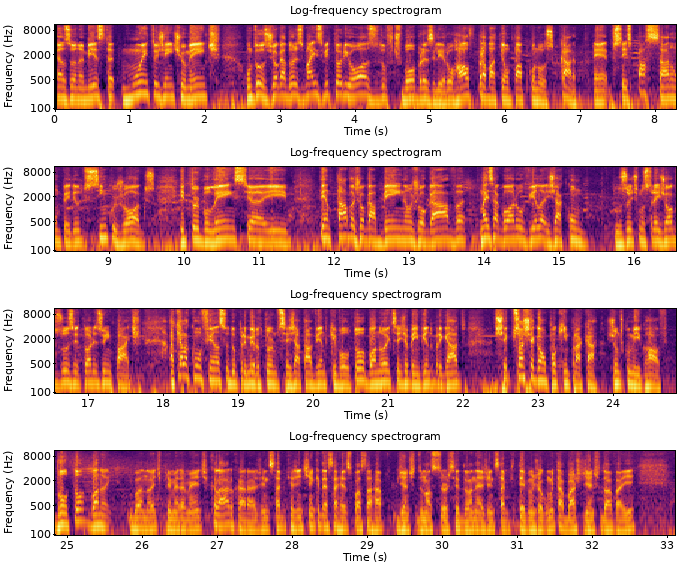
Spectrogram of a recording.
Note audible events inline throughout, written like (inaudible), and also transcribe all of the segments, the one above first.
a zona mista, muito gentilmente, um dos jogadores mais vitoriosos do futebol brasileiro, o Ralf, para bater um papo conosco. Cara, é, vocês passaram um período de cinco jogos e turbulência e tentava jogar bem, não jogava, mas agora o Vila já com os últimos três jogos, duas vitórias e um empate. Aquela confiança do primeiro turno, você já está vendo que voltou. Boa noite, seja bem-vindo, obrigado. Che só chegar um pouquinho para cá, junto comigo, Ralf. Voltou? Boa noite. Boa noite, primeiramente. Claro, cara, a gente sabe que a gente tinha que dar essa resposta rápida diante do nosso torcedor, né? A gente sabe que teve um jogo muito abaixo diante do Havaí.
